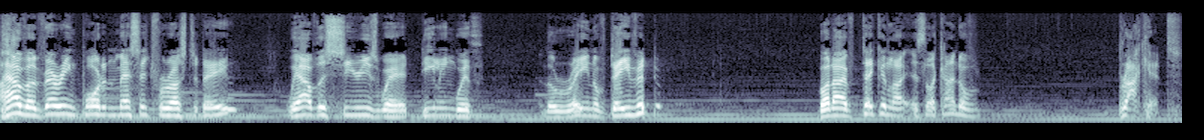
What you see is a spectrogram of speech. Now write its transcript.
I have a very important message for us today. We have this series where dealing with the reign of David. But I've taken like it's a kind of bracket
